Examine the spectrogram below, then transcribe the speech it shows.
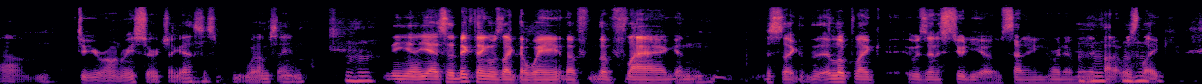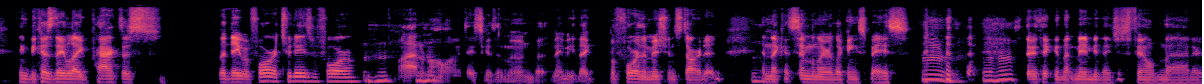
um, do your own research. I guess is what I'm saying. hmm The uh, yeah. So the big thing was like the way the the flag and just like it looked like it was in a studio setting or whatever. Mhm, They thought it was mhm. like I think because they like practiced the day before or two days before. hmm I don't know Mhm. how long it takes to get to the moon, but maybe like before the mission started in like a similar looking space. hmm So they're thinking that maybe they just filmed that or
